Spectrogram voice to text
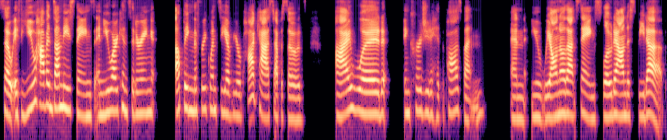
So if you haven't done these things and you are considering upping the frequency of your podcast episodes, I would encourage you to hit the pause button. And you we all know that saying, slow down to speed up.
